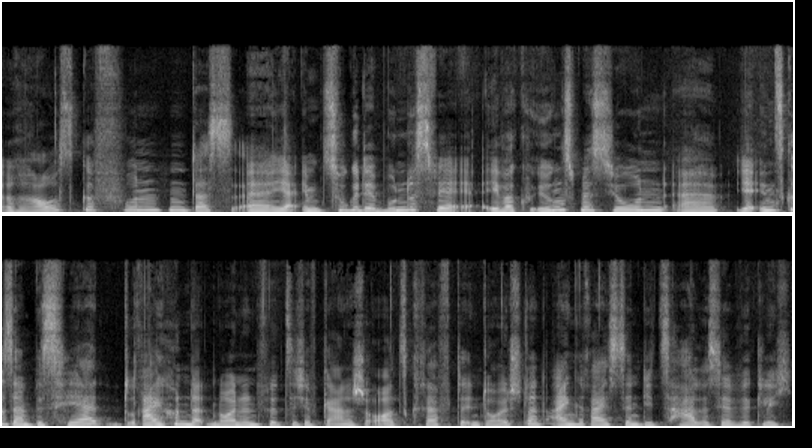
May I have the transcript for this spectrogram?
rausgefunden, dass äh, ja im Zuge der Bundeswehr-Evakuierungsmission äh, ja insgesamt bisher 349 afghanische Ortskräfte in Deutschland eingereist sind. Die Zahl ist ja wirklich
